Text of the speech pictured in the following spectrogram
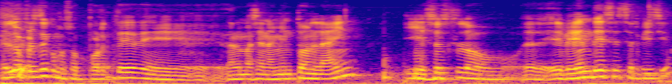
Él ofrece como soporte de almacenamiento online. Y eso es lo. eh, ¿Vende ese servicio?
